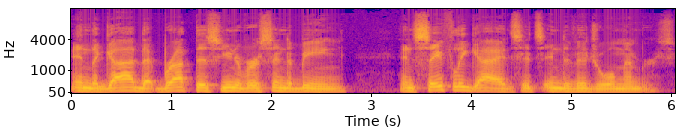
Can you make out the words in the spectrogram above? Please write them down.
and the God that brought this universe into being and safely guides its individual members.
